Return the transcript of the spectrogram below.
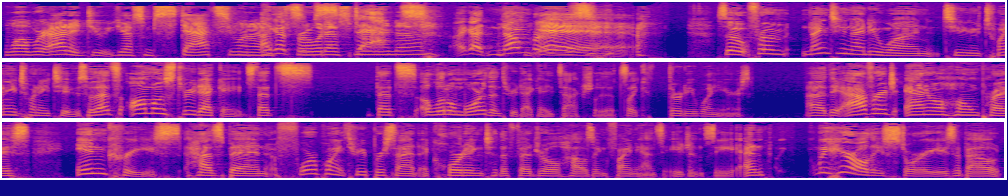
While we're at it, do you have some stats you want to throw at us, stats. Miranda? I got numbers. yeah. So from 1991 to 2022, so that's almost three decades. That's that's a little more than three decades actually. That's like 31 years. Uh, the average annual home price increase has been 4.3%, according to the Federal Housing Finance Agency. And we hear all these stories about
